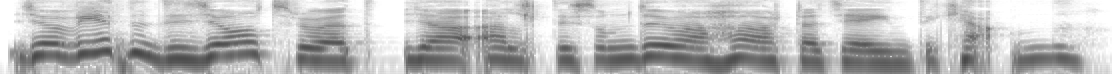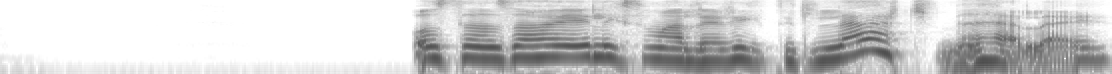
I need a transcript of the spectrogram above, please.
Jag vet inte, jag tror att jag alltid som du har hört att jag inte kan. Och sen så har jag liksom aldrig riktigt lärt mig heller.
